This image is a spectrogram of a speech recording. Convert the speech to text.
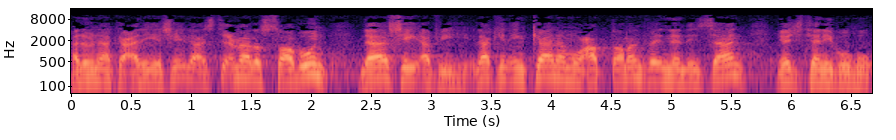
هل هناك علي شيء؟ لا استعمال الصابون لا شيء فيه لكن إن كان معطرا فإن الإنسان يجتنبه.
